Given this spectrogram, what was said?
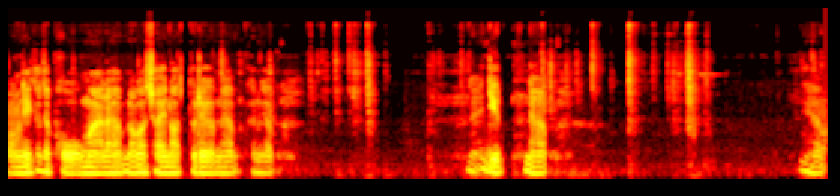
ฝั่งนี้ก็จะโผล่มาแล้วครับเราก็ใช้น็อตตัวเดิมนะครับเพื่อนครับ ยยึดนะครับนี่ครับ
